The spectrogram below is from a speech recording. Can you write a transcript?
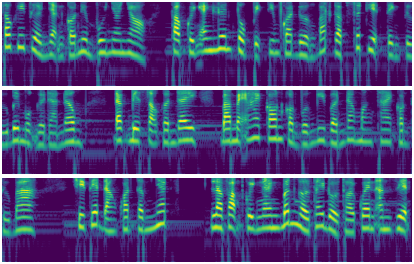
Sau khi thừa nhận có niềm vui nho nhỏ, Phạm Quỳnh Anh liên tục bị tim qua đường bắt gặp xuất hiện tình tứ bên một người đàn ông. Đặc biệt dạo gần đây, bà mẹ hai con còn vướng nghi vấn đang mang thai con thứ ba. Chi tiết đáng quan tâm nhất là Phạm Quỳnh Anh bất ngờ thay đổi thói quen ăn diện,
